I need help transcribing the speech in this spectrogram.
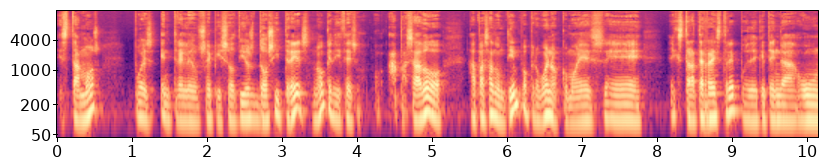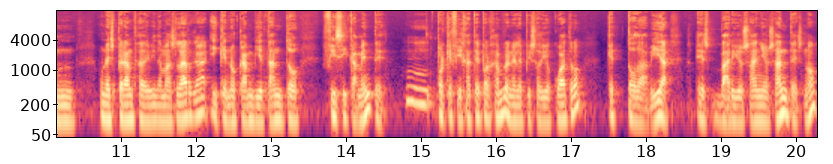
estamos pues entre los episodios 2 y 3, ¿no? Que dices, ha pasado, ha pasado un tiempo, pero bueno, como es eh, extraterrestre, puede que tenga un- una esperanza de vida más larga y que no cambie tanto físicamente. Porque fíjate, por ejemplo, en el episodio 4, que todavía es varios años antes, ¿no?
